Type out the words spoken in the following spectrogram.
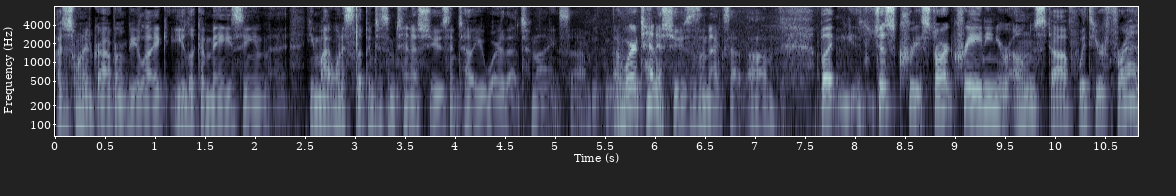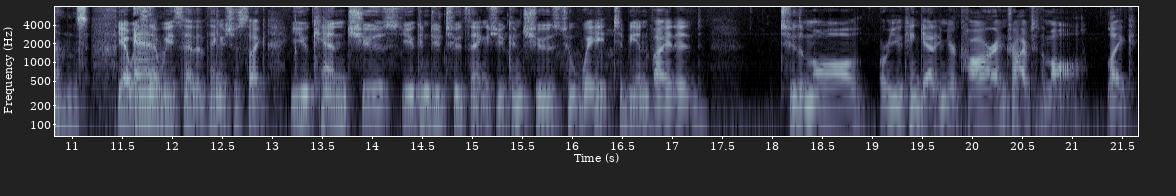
I just wanted to grab her and be like, "You look amazing. You might want to slip into some tennis shoes until you wear that tonight." So, and wear tennis shoes is the next step. Um, but just cre- start creating your own stuff with your friends. Yeah, we And- said we said the thing is just like you can choose. You can do two things. You can choose to wait to be invited to the mall, or you can get in your car and drive to the mall. Like,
